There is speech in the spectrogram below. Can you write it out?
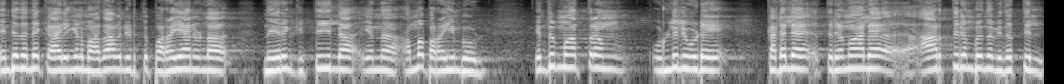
എന്റെ തന്നെ കാര്യങ്ങൾ മാതാവിന്റെ അടുത്ത് പറയാനുള്ള നേരം കിട്ടിയില്ല എന്ന് അമ്മ പറയുമ്പോൾ എന്തുമാത്രം ഉള്ളിലൂടെ കടല തിരമാല ആർത്തിരമ്പുന്ന വിധത്തിൽ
